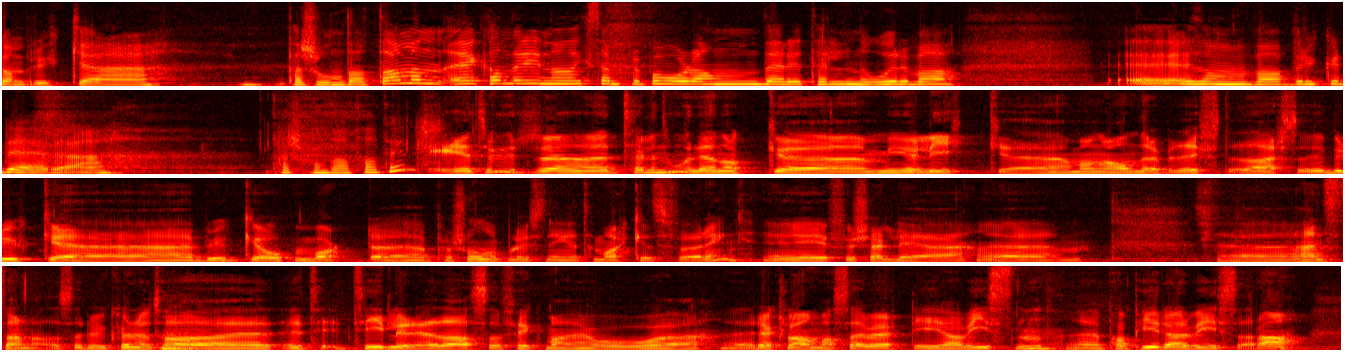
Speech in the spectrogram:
kan bruke persondata. Men eh, kan dere gi noen eksempler på hvordan dere i Telenor var Eh, liksom, hva bruker dere persondata til? Jeg tror uh, Telenor er nok uh, mye lik uh, mange andre bedrifter der. Så vi bruker, bruker åpenbart personopplysninger til markedsføring i forskjellige henstander. Så du kunne ta, Tidligere da, så fikk man jo reklamer servert i avisen, papiraviser. da, Eh,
